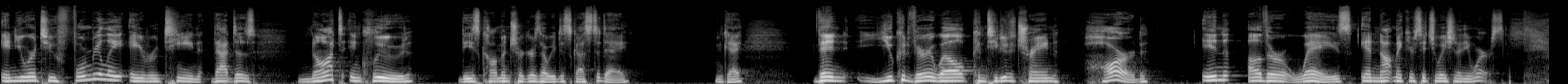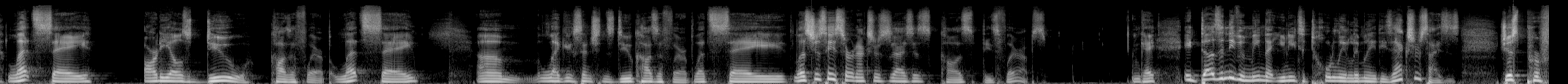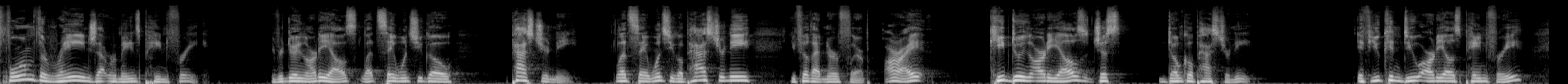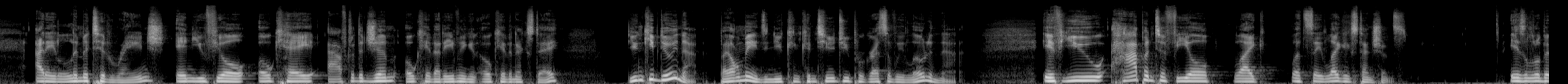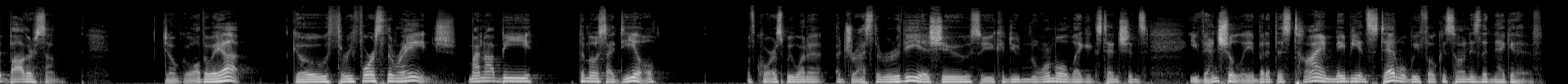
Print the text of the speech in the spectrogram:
and you were to formulate a routine that does not include these common triggers that we discussed today, okay, then you could very well continue to train hard in other ways and not make your situation any worse. Let's say RDLs do cause a flare up. Let's say um, leg extensions do cause a flare up. Let's say, let's just say certain exercises cause these flare ups. Okay. It doesn't even mean that you need to totally eliminate these exercises. Just perform the range that remains pain free. If you're doing RDLs, let's say once you go past your knee, let's say once you go past your knee, you feel that nerve flare up. All right. Keep doing RDLs, just don't go past your knee. If you can do RDLs pain free at a limited range and you feel okay after the gym, okay that evening, and okay the next day, you can keep doing that by all means, and you can continue to progressively load in that. If you happen to feel like, let's say, leg extensions is a little bit bothersome, don't go all the way up. Go three fourths the range. Might not be the most ideal, of course, we want to address the root of the issue so you can do normal leg extensions eventually. But at this time, maybe instead what we focus on is the negative.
